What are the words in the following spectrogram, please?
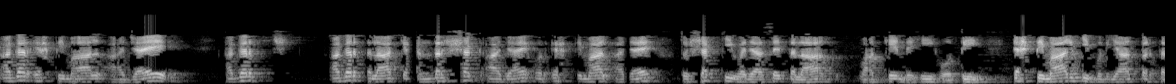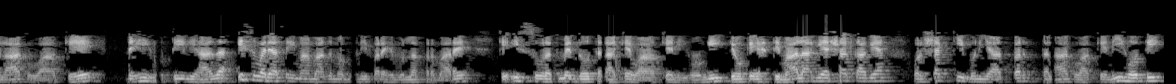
اگر احتمال آ جائے، اگر اگر طلاق کے اندر شک آ جائے اور احتمال آ جائے، تو شک کی وجہ سے طلاق واقع نہیں ہوتی۔ احتمال کی بنیاد پر طلاق واقع نہیں ہوتی۔ لہذا اس وجہ سے امام اعظم ابنی فرحم اللہ فرما رہے کہ اس صورت میں دو طلاقیں واقع نہیں ہوں گی کیونکہ احتمال آ گیا، شک آ گیا اور شک کی بنیاد پر طلاق واقع نہیں ہوتی۔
